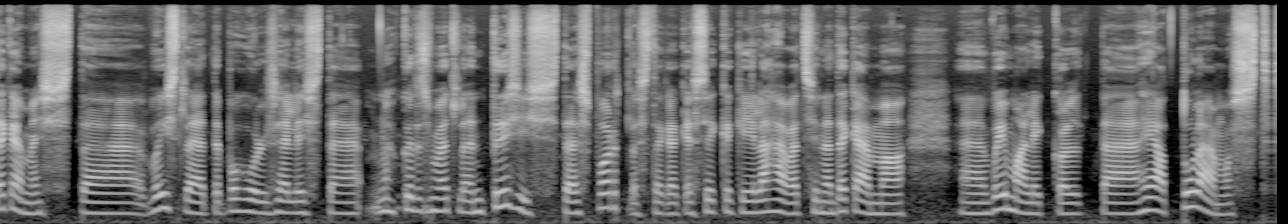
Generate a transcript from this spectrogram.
tegemist äh, võistlejate puhul selliste noh, kuidas ma ütlen, tõsiste sportlastega, kes ikkagi lähevad sinna tegema äh, võimalikult äh, head tulemust?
